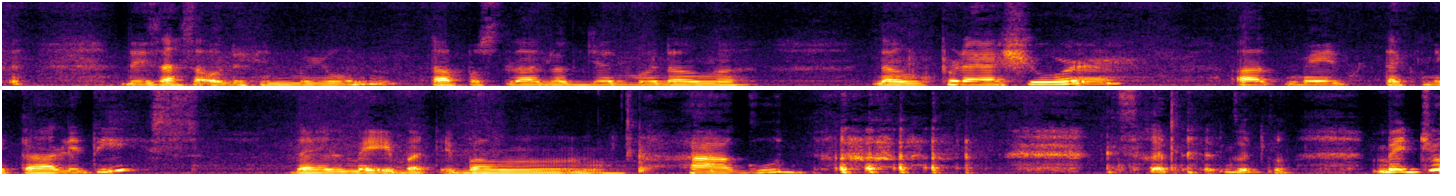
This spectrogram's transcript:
Di sasauluhin mo yun. Tapos lalagyan mo ng, ng pressure at may technicalities dahil may iba't ibang hagod. Medyo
